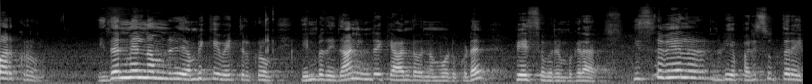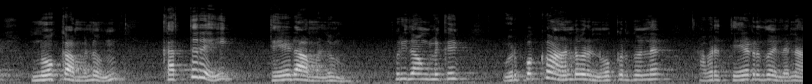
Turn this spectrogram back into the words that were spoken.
பார்க்கிறோம்? இதன் மேல் நம்முடைய நம்பிக்கை வைத்திருக்கிறோம் என்பதை தான் இன்றைக்கு ஆண்டவர் நம்மோடு கூட பேச விரும்புகிறார். இஸ்ரவேலருடைய பரிசுத்தரை நோக்காமலும் கர்த்தரை தேடாமலும். புரியுதா உங்களுக்கு? ஒரு பக்கம் ஆண்டவரை நோக்கிறதும் இல்லை அவரை தேடுறதும் இல்லைன்னா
